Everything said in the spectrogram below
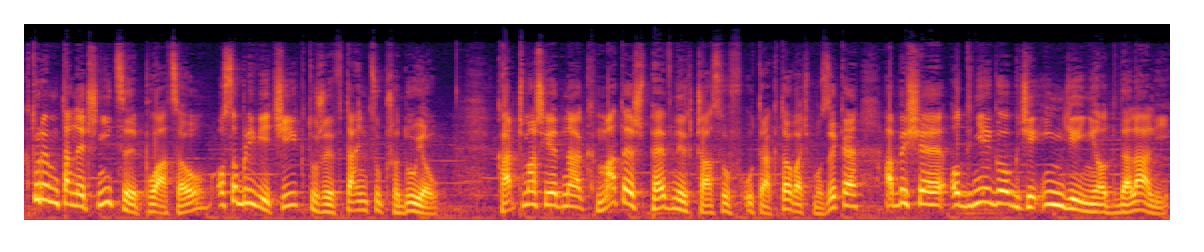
którym tanecznicy płacą, osobliwie ci, którzy w tańcu przodują. Karczmarz jednak ma też pewnych czasów utraktować muzykę, aby się od niego gdzie indziej nie oddalali.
